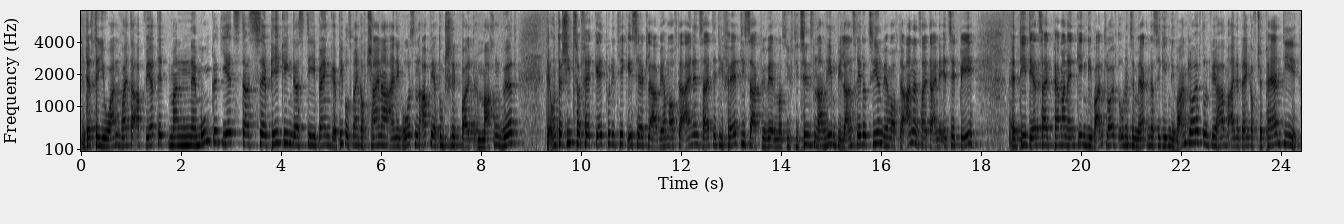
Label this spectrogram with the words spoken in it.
dass der Yuan weiter abwertet. Man munkelt jetzt, dass Peking, dass die Bank, People's Bank of China einen großen Abwertungsschritt bald machen wird. Der Unterschied zur Fed-Geldpolitik ist ja klar. Wir haben auf der einen Seite die Fed, die sagt, wir werden massiv die Zinsen anheben, Bilanz reduzieren. Wir haben auf der anderen Seite eine EZB, äh, die derzeit permanent gegen die Wand läuft, ohne zu merken, dass sie gegen die Wand läuft. Und wir haben eine Bank of Japan, die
